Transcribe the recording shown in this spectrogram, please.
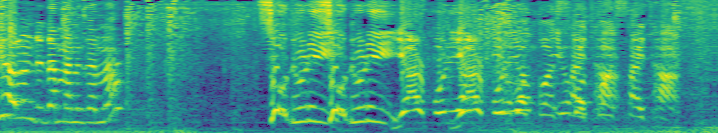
কি হ'ল দাদা মানুহজনৰ চৌধুৰী। চৌধুৰী। ইয়াৰ পৰিয়াল পৰিয়াল চাই থাক চাই থাক।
